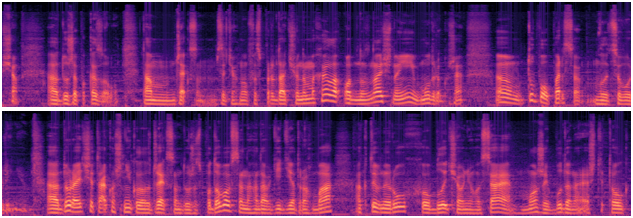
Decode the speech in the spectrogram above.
що а, дуже показово. Там Джексон затягнув із передачою на Михайла однозначно, і Мудрик вже е, тупо оперся в лицеву лінію. А, до речі, також Ніколас Джексон дуже сподобався. Нагадав Дід'є Дрогба, активний рух, обличчя у нього сяє. Може й буде нарешті толк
